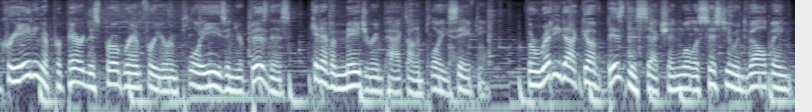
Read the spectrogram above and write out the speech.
Creating a preparedness program for your employees and your business can have a major impact on employee safety. The Ready.gov business section will assist you in developing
